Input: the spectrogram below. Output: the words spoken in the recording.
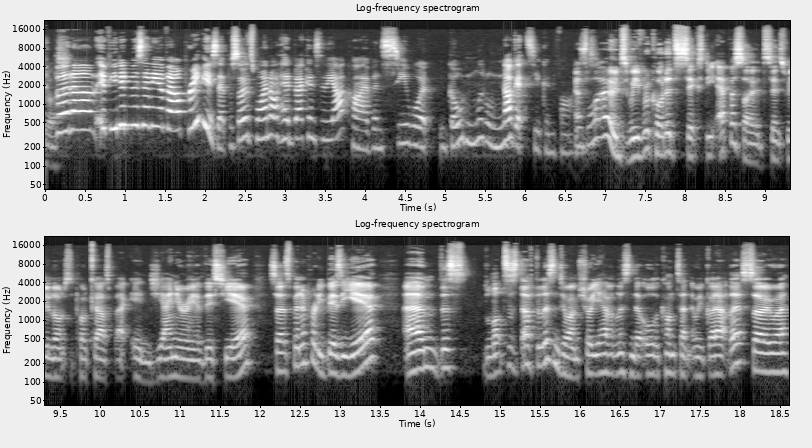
But um, if you did miss any of our previous episodes, why not head back into the archive and see what golden little nuggets you can find? There's loads. We've recorded 60 episodes since we launched the podcast back in January of this year. So it's been a pretty busy year. Um, there's lots of stuff to listen to. I'm sure you haven't listened to all the content that we've got out there. So, uh,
